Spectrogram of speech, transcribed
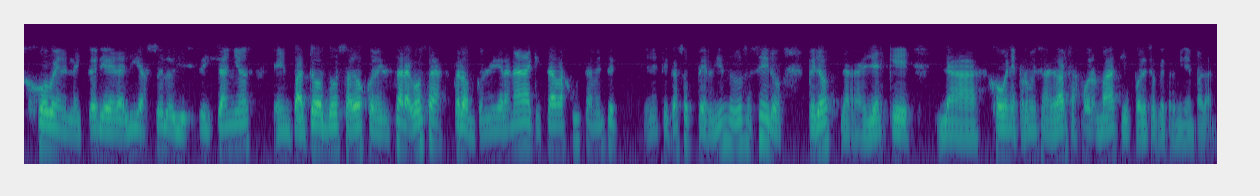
joven en la historia de la liga, solo 16 años, empató 2 a 2 con el Zaragoza, perdón, con el Granada que estaba justamente en este caso perdiendo 2 a 0, pero la realidad es que las jóvenes promesas de Barça fueron más y es por eso que terminé empatando.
